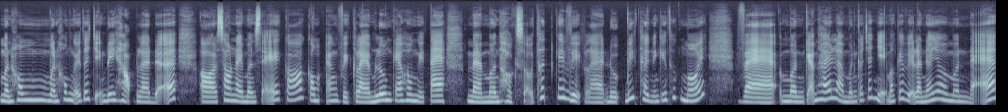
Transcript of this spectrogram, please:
Mình không mình không nghĩ tới chuyện đi học là để uh, sau này mình sẽ có công ăn việc làm lương cao hơn người ta. Mà mình thật sự thích cái việc là được biết thêm những kiến thức mới. Và mình cảm thấy là mình có trách nhiệm ở cái việc là nếu như mình đã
